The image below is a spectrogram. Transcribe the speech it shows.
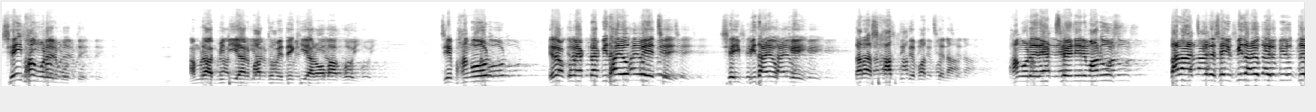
সেই ভাঙনের মধ্যে আমরা মিডিয়ার মাধ্যমে দেখি আর অবাক হই। যে ভাঙর এরকম একটা বিধায়ক পেয়েছে সেই বিধায়ককে তারা সাথ দিতে পারছে না। ভাঙড়ের এক শ্রেণির মানুষ, তারা আজকের সেই বিধায়কের বিরুদ্ধে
